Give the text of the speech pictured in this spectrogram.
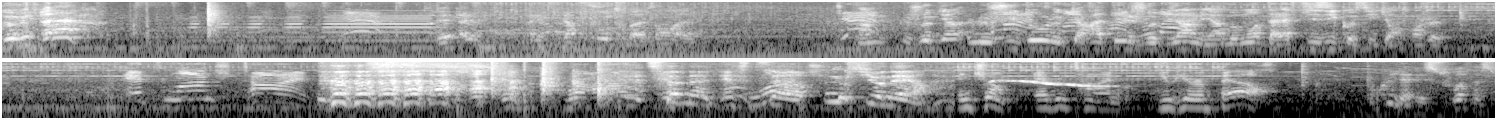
Non mais ah Allez, faire foutre, bah, attends. Non, je veux bien le judo, le karaté, je veux bien, mais il y a un moment t'as la physique aussi qui entre en jeu. It's. Ce mec, It's c'est un lunch. fonctionnaire. And jump every time you hear a bell. Pourquoi il avait soif à ce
